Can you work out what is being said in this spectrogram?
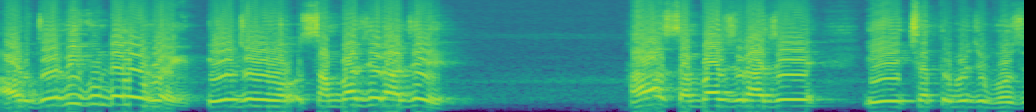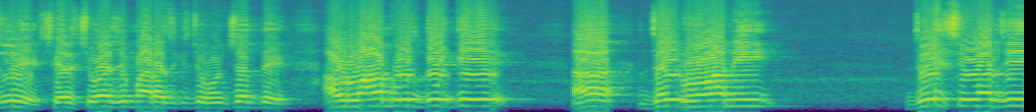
और जो भी गुंडे लोग हैं ये जो संभाजी राजे हाँ संभाजी राजे, ये छत्रपति भोसले, शेर शिवाजी महाराज के जो वंशज थे, और वहाँ बोलते कि हाँ जय भवानी, जय शिवाजी,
